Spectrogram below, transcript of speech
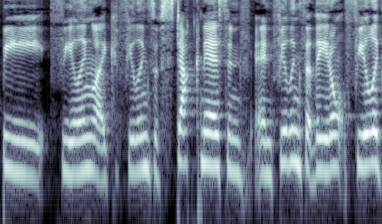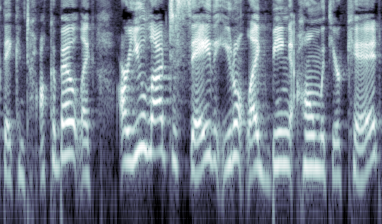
be feeling like feelings of stuckness and, and feelings that they don't feel like they can talk about. Like, are you allowed to say that you don't like being at home with your kid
